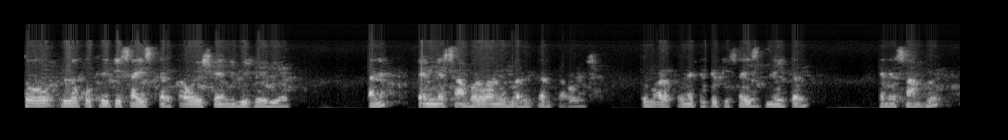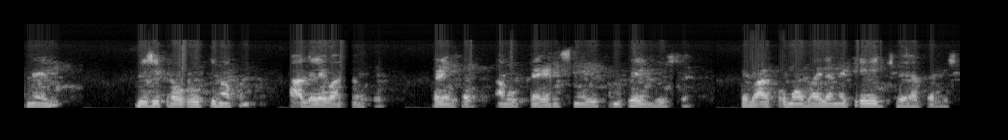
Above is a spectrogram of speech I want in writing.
તો લોકો ક્રિટિસાઇઝ કરતા હોય છે એની બિહેવિયર અને એમને સાંભળવાનું બંધ કરતા હોય છે. તો બાળકોને ક્રિટિસાઇઝ નહીં કરે. એને સાંભળો અને બીજી પ્રવૃત્તિમાં પણ ભાગ લેવાનો છે. ઘણી વખત અમુક પેરેન્ટ્સને એવી કમ્પ્લેન છે કે બાળકો મોબાઈલ અને ટીવી જ જોયા કરે છે.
